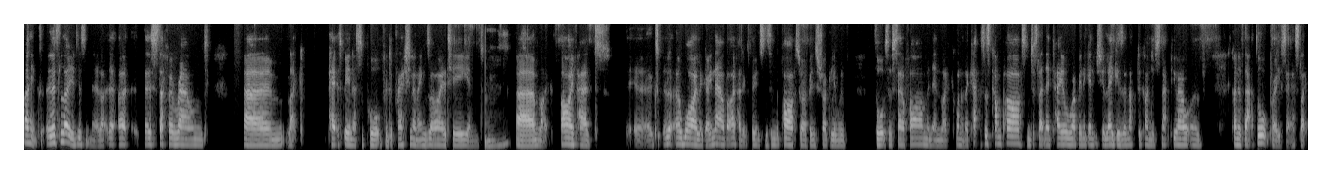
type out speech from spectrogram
I think so. there's loads, isn't there? Like there- uh, there's stuff around, um, like pets being a support for depression and anxiety, and um, like I've had uh, ex- a while ago now, but I've had experiences in the past where I've been struggling with thoughts of self harm, and then like one of the cats has come past, and just like their tail rubbing against your leg is enough to kind of snap you out of kind of that thought process. Like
